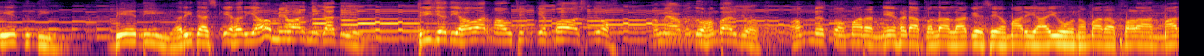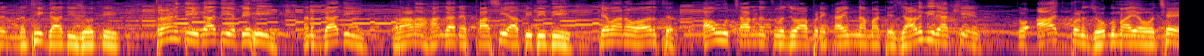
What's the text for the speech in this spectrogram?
એક દી બે દી હરિદાસ કે હરિયા મેવાડની ગાદી. ત્રીજે દી હવારમાં ઉઠીને કે બસ લ્યો, તમે આ બધું સંભાળજો. અમને તો અમારા નેહડા ભલા લાગે છે, અમારી આયુ અને અમારા ફળા મારે નથી ગાદી જોતી. ત્રણ દી ગાદીએ બેહી અને ગાદી રાણા હાંગાને પાછી આપી દીધી. કહેવાનો અર્થ, આવું ચારણત્વ જો આપણે કાયમના માટે જાળવી રાખીએ, તો આજ પણ જોગમાયાઓ છે.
